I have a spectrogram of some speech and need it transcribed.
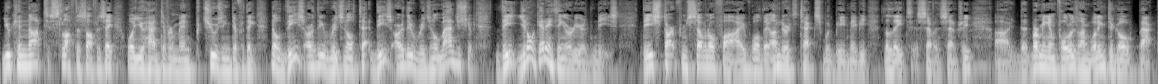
You cannot slough this off and say, well, you had different men choosing different things. No, these are the original. Te- these are the original manuscripts. The you don't get anything earlier than these. These start from 705. Well, the under text would be maybe the late seventh century. Uh, the Birmingham folios. I'm willing to go back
